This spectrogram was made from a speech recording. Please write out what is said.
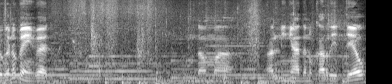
Jogando bem, velho. Vamos dar uma alinhada no carretel.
